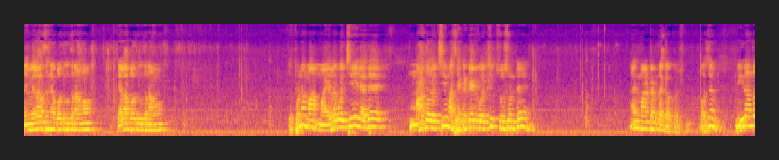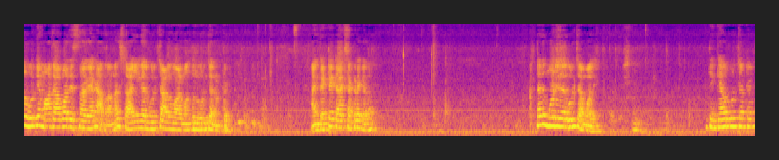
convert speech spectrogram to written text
మేము విలాసంగా బతుకుతున్నాము ఎలా బతుకుతున్నాము? ఎప్పుడన్నా మా మా ఇళ్ళకి వచ్చి లేదా మాతో వచ్చి మా సెక్రటరీకి వచ్చి చూసుంటే ఆయన మాట్లాడతాక అవకాశం బహుశా మీరందరూ ఊరికే మాకు ఆపాదిస్తున్నారు కానీ అతను అన్నది స్టాలిన్ గారి గురించి వాళ్ళ వాళ్ళ మంత్రుల గురించి అని ఉంటాడు. ఆయన కట్టే ట్యాక్స్ అక్కడే కదా. లేదా మోడీ గారి గురించి అమ్మాలి. అంటే ఇంకెవరి గురించి అంటాడు?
